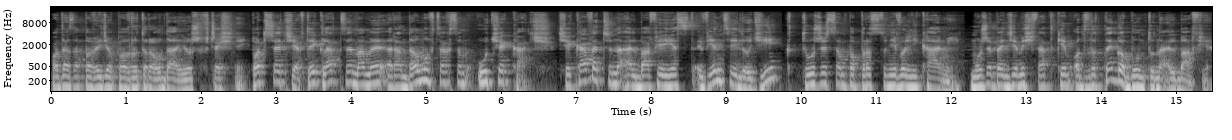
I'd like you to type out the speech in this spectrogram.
Oda zapowiedział powrót Roada już wcześniej. Po trzecie, w tej klatce mamy randomów, co chcą uciekać. Ciekawe, czy na Elbafie jest więcej ludzi, którzy są po prostu niewolnikami. Może będziemy świadkiem odwrotnego buntu na Elbafie.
